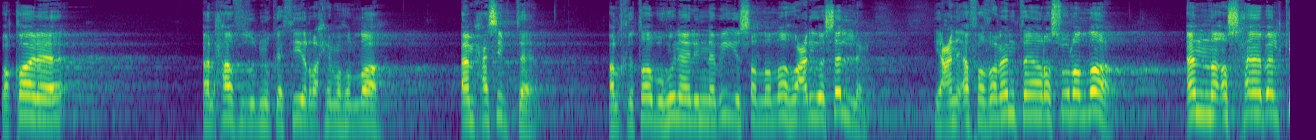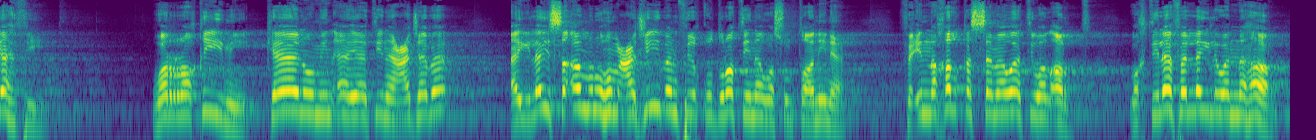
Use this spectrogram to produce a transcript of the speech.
وقال الحافظ ابن كثير رحمه الله أم حسبت الخطاب هنا للنبي صلى الله عليه وسلم؟ يعني أفظننت يا رسول الله أن أصحاب الكهف والرقيم كانوا من آياتنا عجبا؟ أي ليس أمرهم عجيبا في قدرتنا وسلطاننا. فإن خلق السماوات والأرض واختلاف الليل والنهار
